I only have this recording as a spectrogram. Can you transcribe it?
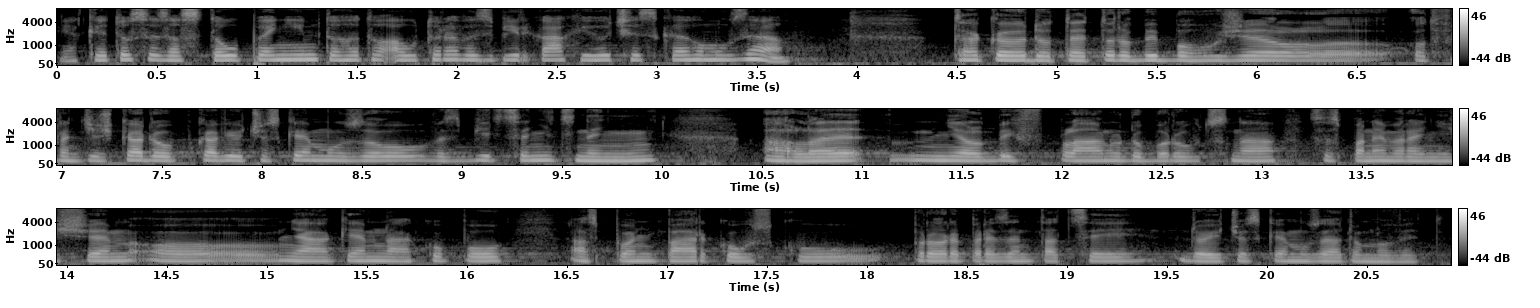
Jak je to se zastoupením tohoto autora ve sbírkách jeho Českého muzea? Tak eh, do této doby bohužel od Františka Doubka v Českém muzeu ve sbírce nic není, ale měl bych v plánu do budoucna se s panem Renišem o nějakém nákupu aspoň pár kousků pro reprezentaci do Českého muzea domluvit.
